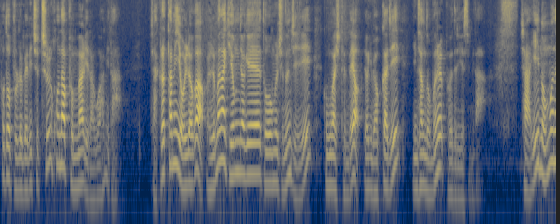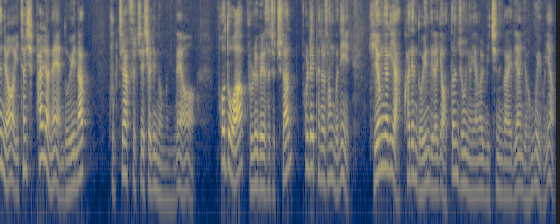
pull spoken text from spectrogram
포도 블루베리 추출 혼합 분말이라고 합니다. 자, 그렇다면 이 원료가 얼마나 기억력에 도움을 주는지 궁금하실 텐데요. 여기 몇 가지 임상 논문을 보여드리겠습니다. 자, 이 논문은요, 2018년에 노인학 국제학술지에 실린 논문인데요. 포도와 블루베리에서 추출한 폴리페놀 성분이 기억력이 약화된 노인들에게 어떤 좋은 영향을 미치는가에 대한 연구이고요.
